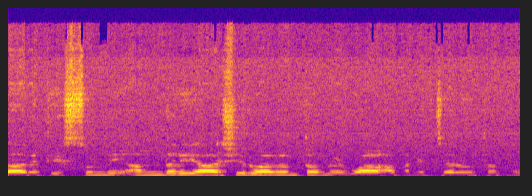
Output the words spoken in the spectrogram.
దారి తీస్తుంది అందరి ఆశీర్వాదంతో మీ వివాహం అనేది జరుగుతుంది.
